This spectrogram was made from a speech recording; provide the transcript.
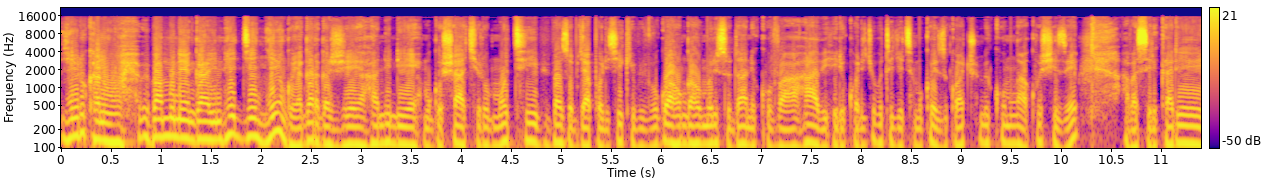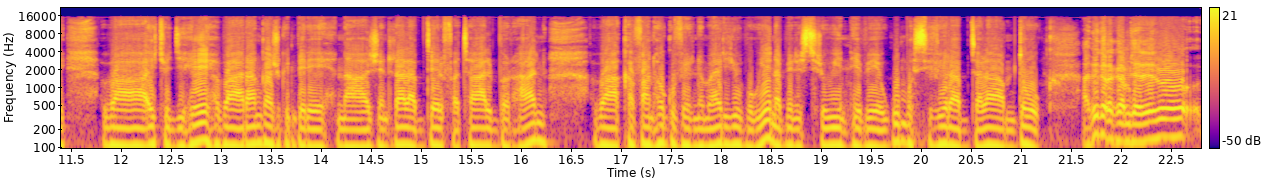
yirukanwa bamunenga intege nke ngo yagaragaje ahanini mu gushakira umuti ibibazo bya politiki bivugwa aho ngaho muri sudani kuva haba ihirikwa ry'ubutegetsi mu kwezi kwa cumi k'umwaka ushize. Abasirikare ba icyo gihe barangajwe imbere na general abdel fatah al burhan bakavanaho guverinoma yari iyobowe na minisitiri w'intebe w'umusivili abdallah mdok abigaragambya rero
